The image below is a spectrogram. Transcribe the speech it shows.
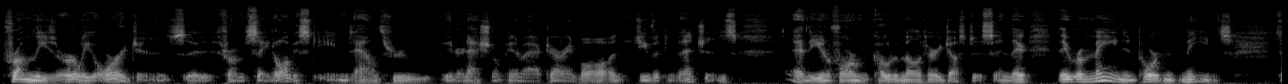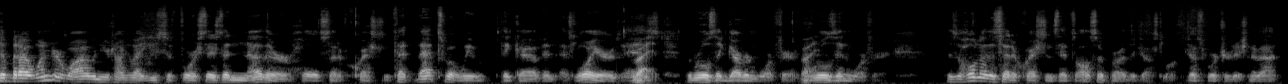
from these early origins, uh, from St. Augustine down through international humanitarian law and the Geneva Conventions and the Uniform Code of Military Justice, and they they remain important means. So, but I wonder why, when you're talking about use of force, there's another whole set of questions. That that's what we think of as lawyers as right. the rules that govern warfare, the right. rules in warfare. There's a whole other set of questions that's also part of the just law, just war tradition about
